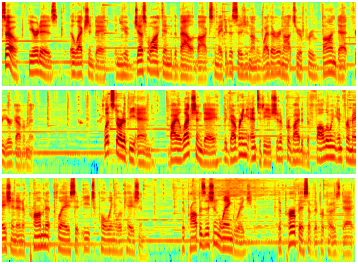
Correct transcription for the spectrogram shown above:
So, here it is, Election Day, and you have just walked into the ballot box to make a decision on whether or not to approve bond debt for your government. Let's start at the end. By Election Day, the governing entity should have provided the following information in a prominent place at each polling location the proposition language, the purpose of the proposed debt,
